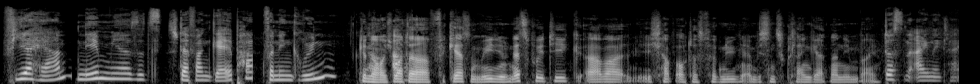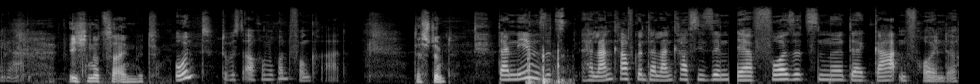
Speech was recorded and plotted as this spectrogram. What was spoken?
vier Herren. Neben mir sitzt Stefan Gelbhaar von den Grünen. Genau, ich mache da Verkehrs- und Medien- und Netzpolitik, aber ich habe auch das Vergnügen, ein bisschen zu Kleingärtner nebenbei. Du hast einen eigenen Kleingarten. Ich nutze einen mit. Und du bist auch im Rundfunkrat. Das stimmt. Daneben sitzt Herr Landgraf, Günter Landgraf. Sie sind der Vorsitzende der Gartenfreunde.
